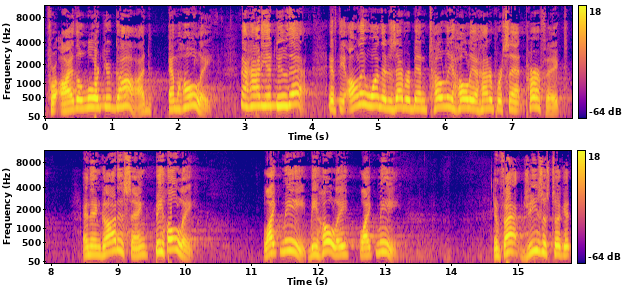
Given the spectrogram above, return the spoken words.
for I, the Lord your God, am holy. Now, how do you do that? If the only one that has ever been totally holy, 100% perfect, and then God is saying, Be holy, like me. Be holy, like me. In fact, Jesus took it,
